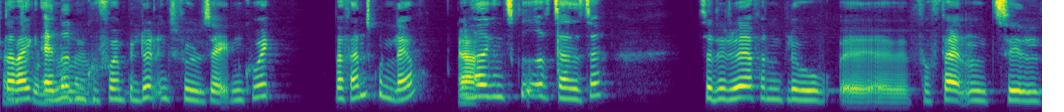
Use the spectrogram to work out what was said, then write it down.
Der var ikke andet, den kunne få en belønningsfølelse af. Den kunne ikke, hvad fanden skulle den lave? Den Ja. havde ikke en skid at tage sig til. Så det er derfor, den blev øh, forfalden til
